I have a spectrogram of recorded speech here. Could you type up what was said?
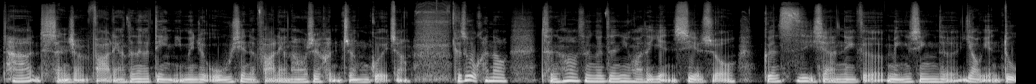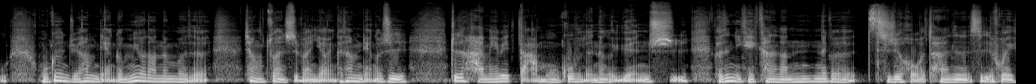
它闪闪发亮，在那个电影里面就无限的发亮，然后是很珍贵这样。可是我看到陈浩森跟曾敬驊在演戏的时候，跟私底下那个明星的耀眼度，我个人觉得他们两个没有到那么的像钻石般耀眼，可他们两个是就是还没被打磨过的那个原石。可是你可以看得到那个之后，他真的是会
